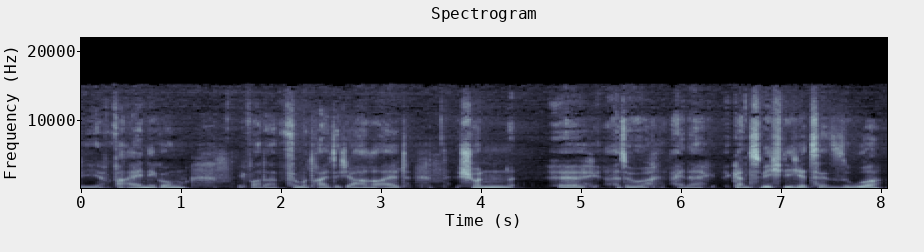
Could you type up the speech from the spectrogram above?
die Vereinigung, ich war da 35 Jahre alt, schon äh, also eine ganz wichtige Zäsur,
